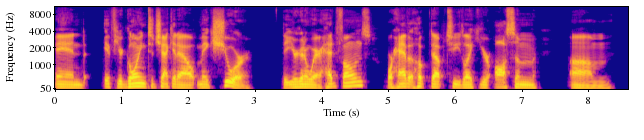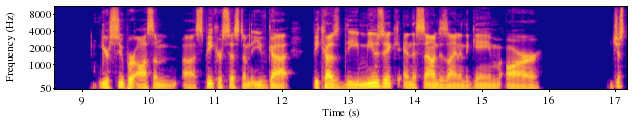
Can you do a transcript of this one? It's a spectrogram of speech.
And if you're going to check it out, make sure that you're going to wear headphones or have it hooked up to like your awesome um your super awesome uh, speaker system that you've got because the music and the sound design in the game are just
